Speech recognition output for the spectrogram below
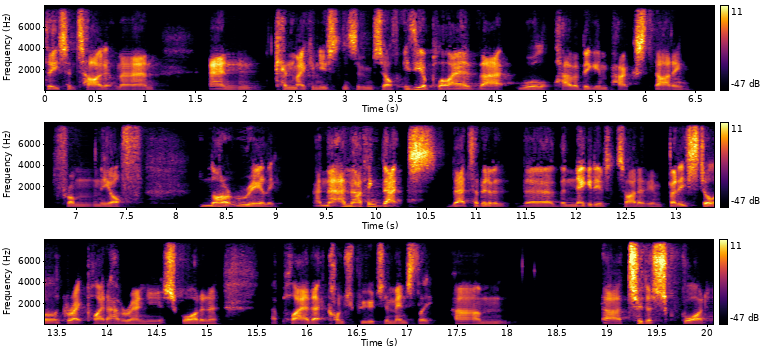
decent target man, and can make a nuisance of himself. Is he a player that will have a big impact starting from the off? Not really and that, and I think that's that's a bit of the the negative side of him. But he's still a great player to have around in your squad and a, a player that contributes immensely um, uh, to the squad.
